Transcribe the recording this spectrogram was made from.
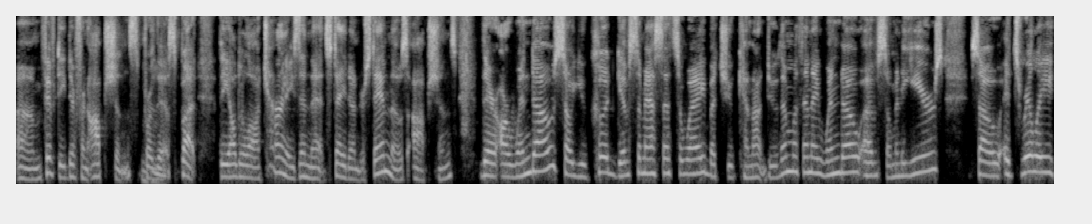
um, 50 different options for mm-hmm. this, but the elder law attorneys in that state understand those options. There are windows, so you could give some assets away, but you cannot do them within a window of so many years. So it's really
